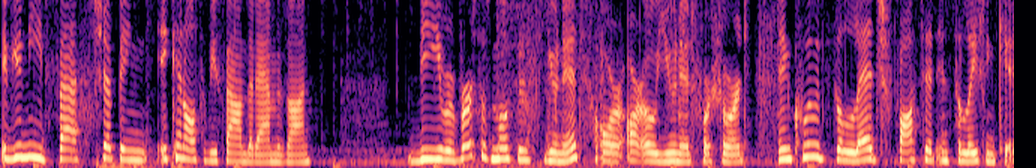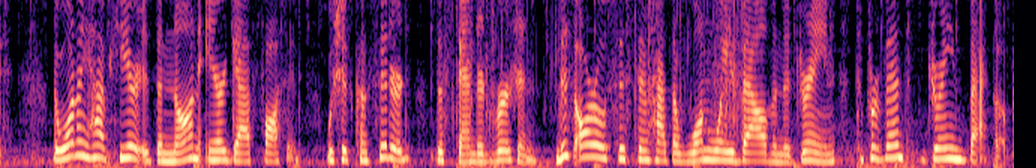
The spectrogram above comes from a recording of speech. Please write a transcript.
if you need fast shipping, it can also be found at Amazon. The reverse osmosis unit, or RO unit for short, includes the ledge faucet installation kit. The one I have here is the non-air gap faucet, which is considered the standard version. This RO system has a one-way valve in the drain to prevent drain backup,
